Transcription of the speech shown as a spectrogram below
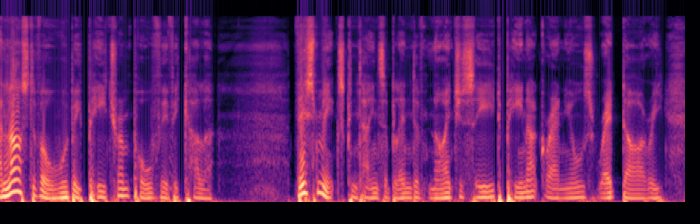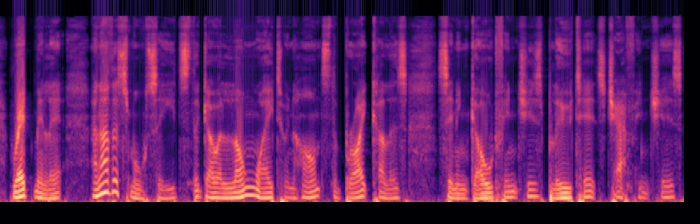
And last of all would be Peter and Paul Vivid Colour. This mix contains a blend of Niger seed, peanut granules, red dari, red millet, and other small seeds that go a long way to enhance the bright colours seen in goldfinches, blue tits, chaffinches,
